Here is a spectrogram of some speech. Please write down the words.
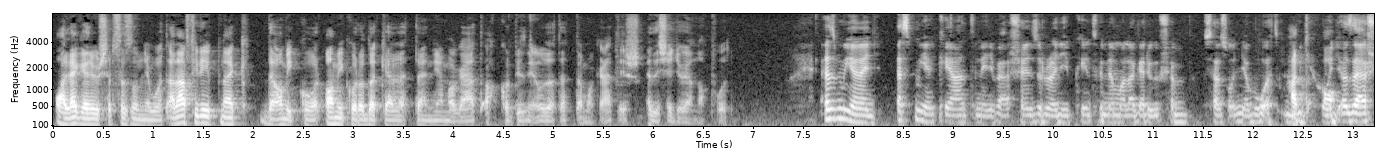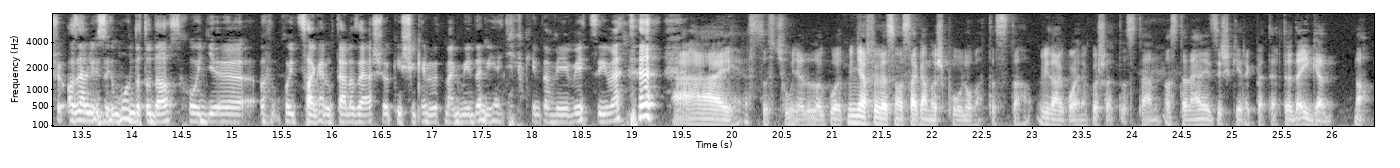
a legerősebb szezonja volt Alaphilippe-nek, de amikor, amikor oda kellett tennie magát, akkor bizony oda tette magát, és ez is egy olyan nap volt. Ez milyen egy, ezt milyen kijelenteni egy versenyzőről egyébként, hogy nem a legerősebb szezonja volt, úgy, hát, hogy az, első, az előző mondatod az, hogy, hogy Szagár után az első ki sikerült megvédeni egyébként a VV címet. Áj, ezt az csúnya dolog volt. Mindjárt felveszem a Szagános pólómat, azt a világbajnokosat, aztán, aztán elnézést kérek Petertől, de igen, na,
